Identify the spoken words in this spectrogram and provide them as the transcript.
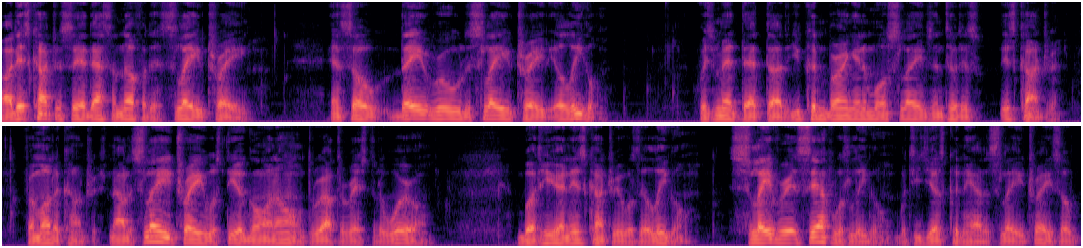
uh, this country said that's enough of the slave trade. And so they ruled the slave trade illegal, which meant that uh, you couldn't bring any more slaves into this, this country from other countries. Now, the slave trade was still going on throughout the rest of the world. But here in this country, it was illegal. Slavery itself was legal, but you just couldn't have the slave trade. So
